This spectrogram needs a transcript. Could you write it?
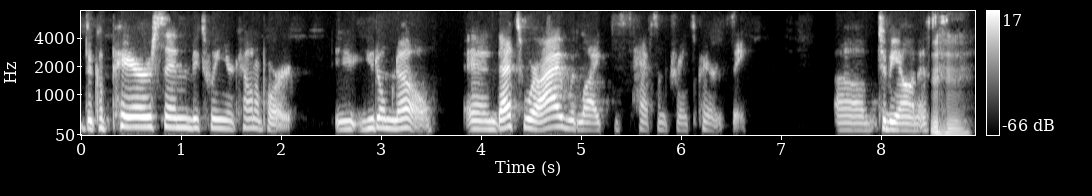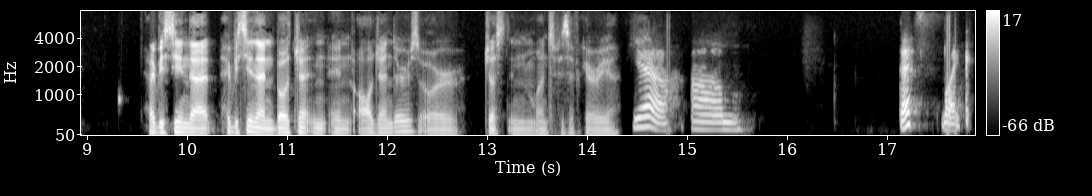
the comparison between your counterpart. You you don't know. And that's where I would like to have some transparency. Um, to be honest. hmm Have you seen that? Have you seen that in both gen- in, in all genders or just in one specific area? Yeah. Um that's like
